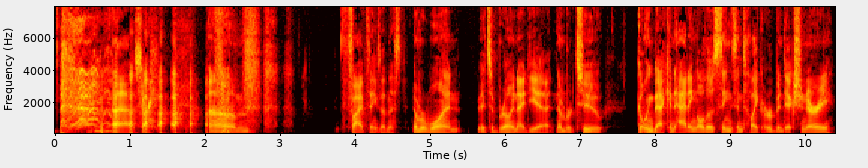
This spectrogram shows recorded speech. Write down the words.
uh, sorry. Um, five things on this. Number one, it's a brilliant idea. Number two, going back and adding all those things into like Urban Dictionary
